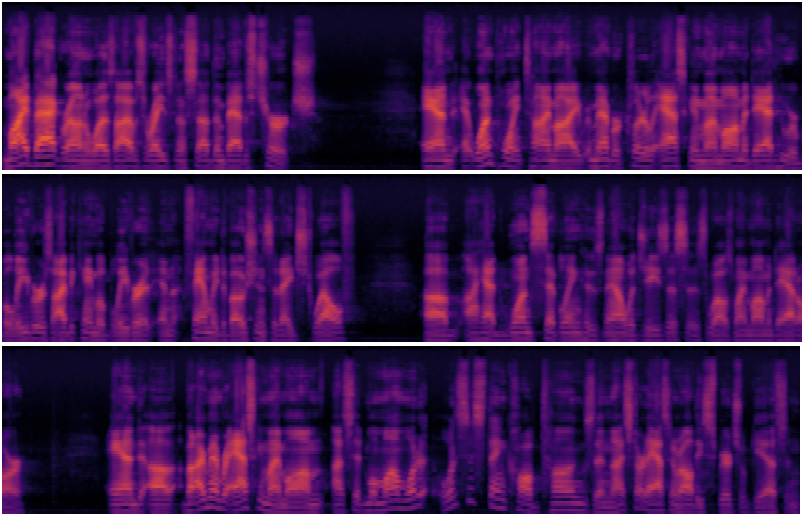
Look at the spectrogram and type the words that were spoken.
My background was I was raised in a Southern Baptist church. And at one point in time, I remember clearly asking my mom and dad, who were believers, I became a believer in family devotions at age 12. Um, I had one sibling who's now with Jesus, as well as my mom and dad are. And, uh, but I remember asking my mom, I said, Well, mom, what, what is this thing called tongues? And I started asking her all these spiritual gifts. And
